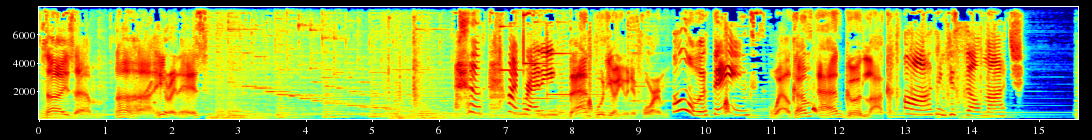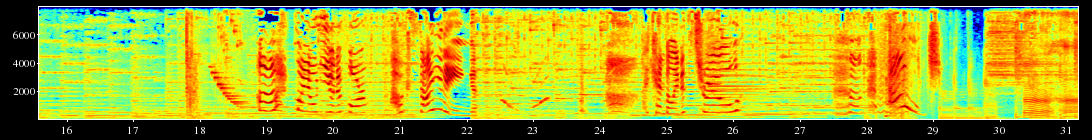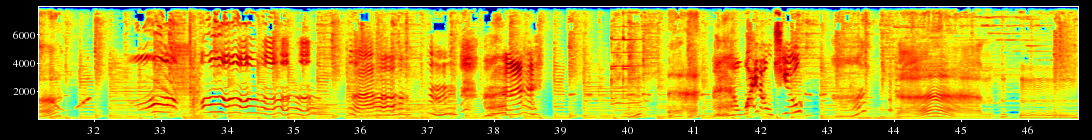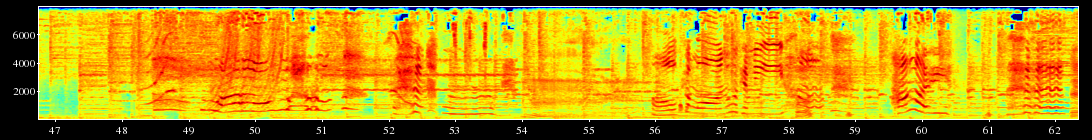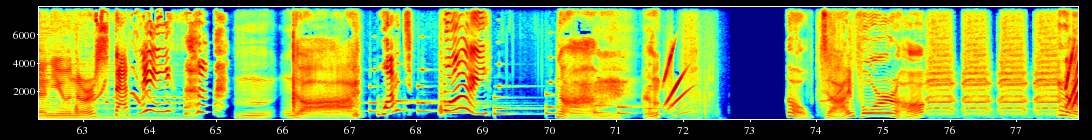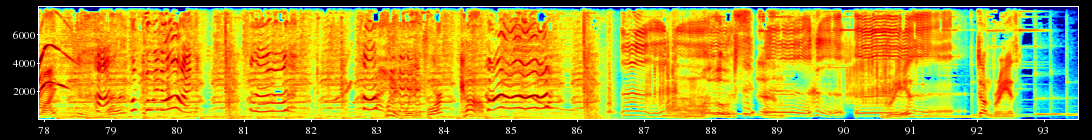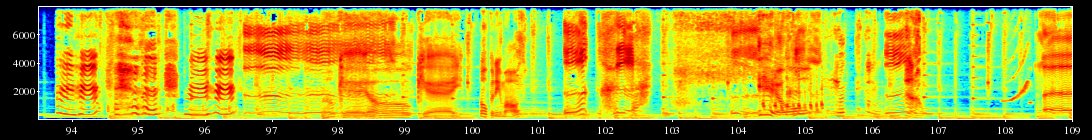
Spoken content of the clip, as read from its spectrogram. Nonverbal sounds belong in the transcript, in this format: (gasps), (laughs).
Size M. Ah, here it is. (laughs) I'm ready. Then put your uniform. Oh, thanks. Welcome and good luck. Aw, thank you so much. Ah, my own uniform! How exciting! (gasps) I can't believe it's true! Uh-huh. Uh-huh. Why don't you? Um. (gasps) (laughs) Oh, come on, look at me. Hi. (laughs) And you, nurse? That's me. (laughs) Hmm. Ah. What? Why? Um. hmm. Oh, time for. Uh, never mind. Huh? What's going on? Uh, What are you waiting for? Come. Oops. Um, (laughs) breathe. Don't breathe. Mhm. Mhm. (laughs) Okay, okay. Open your mouth. Ew.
